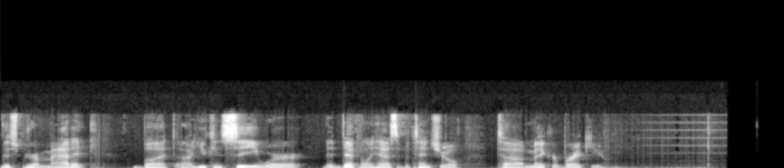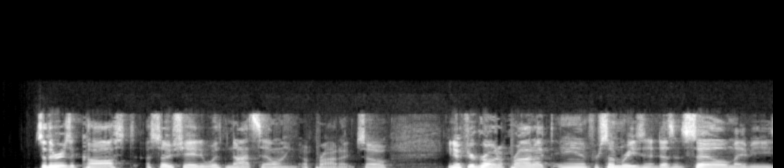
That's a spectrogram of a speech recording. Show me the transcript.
this dramatic, but uh, you can see where it definitely has the potential to make or break you. So there is a cost associated with not selling a product. So, you know, if you're growing a product and for some reason it doesn't sell, maybe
